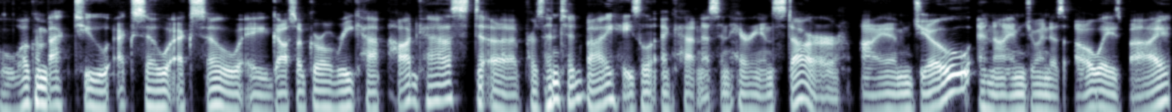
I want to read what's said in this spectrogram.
Welcome back to XOXO, a Gossip Girl recap podcast uh, presented by Hazel and Katniss and Harry and Star. I am Joe, and I am joined as always by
